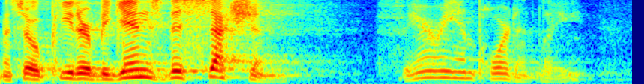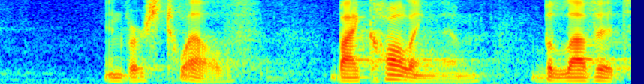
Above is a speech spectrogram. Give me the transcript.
And so Peter begins this section, very importantly, in verse 12, by calling them beloved.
